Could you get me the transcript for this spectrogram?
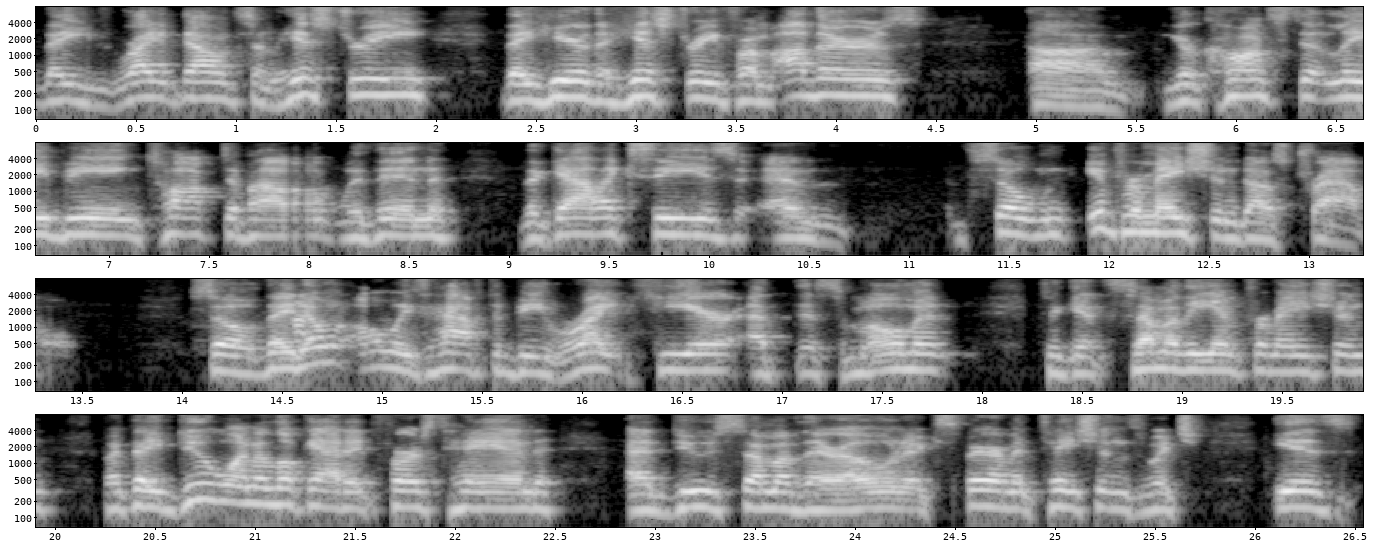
they write down some history. They hear the history from others um, you're constantly being talked about within the galaxies, and so information does travel. So they don't always have to be right here at this moment to get some of the information, but they do want to look at it firsthand and do some of their own experimentations, which is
